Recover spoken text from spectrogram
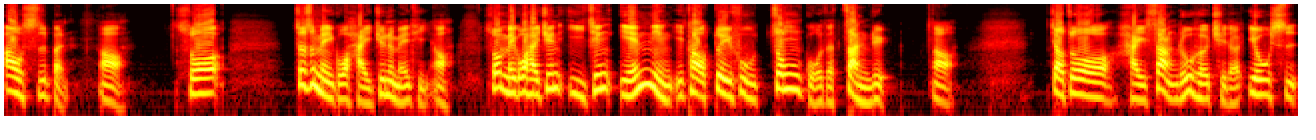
奥斯本哦，说这是美国海军的媒体哦，说美国海军已经引领一套对付中国的战略哦，叫做海上如何取得优势，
